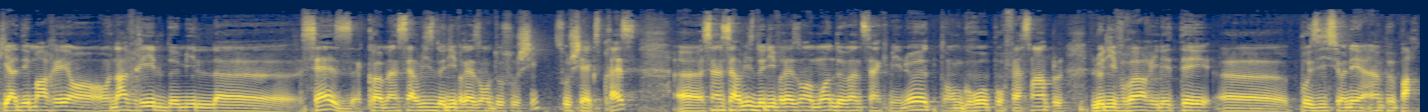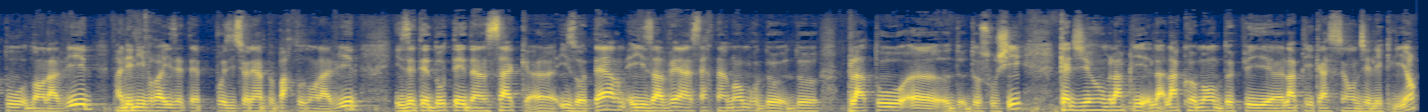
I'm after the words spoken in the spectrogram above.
qui a démarré en, avril 2016 comme un service de livraison de sushi, Sushi Express. Euh, c'est un service de livraison en moins de 25 minutes. En gros, pour faire simple, le livreur, il était positionné un peu partout dans la ville. Enfin, les livreurs, ils étaient positionnés un peu partout dans la ville. Ils étaient dotés d'un sac isotherme et ils avaient un certain nombre de, plateaux de, sushi. Quand la commande depuis l'application, l'application les clients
